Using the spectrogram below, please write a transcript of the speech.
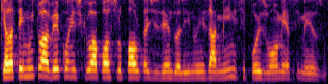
que ela tem muito a ver com isso que o apóstolo Paulo está dizendo ali, no examine-se, pois, o homem a si mesmo.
